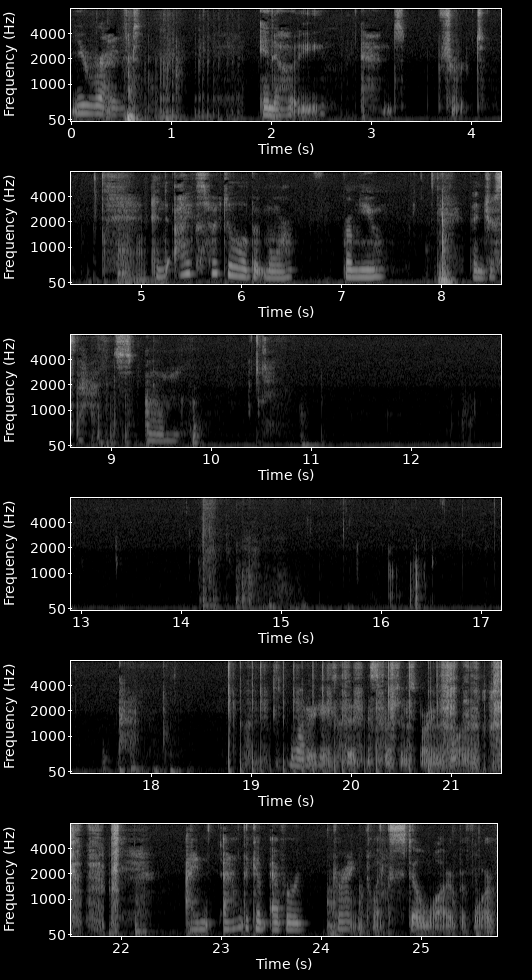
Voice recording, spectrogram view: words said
you arrived in a hoodie and shirt. And I expect a little bit more from you than just that. Um water tastes good, especially sparkling water. I I don't think I've ever drank like still water before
